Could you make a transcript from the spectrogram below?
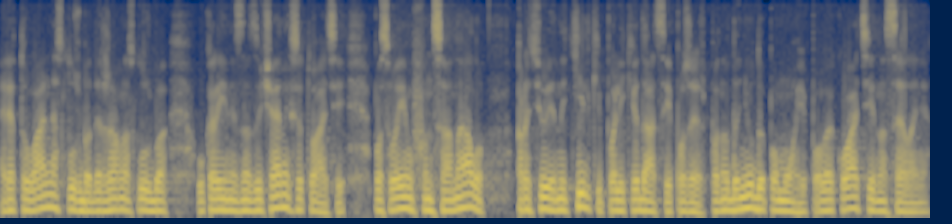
рятувальна служба, Державна служба України з надзвичайних ситуацій по своєму функціоналу працює не тільки по ліквідації пожеж, по наданню допомоги, по евакуації населення.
